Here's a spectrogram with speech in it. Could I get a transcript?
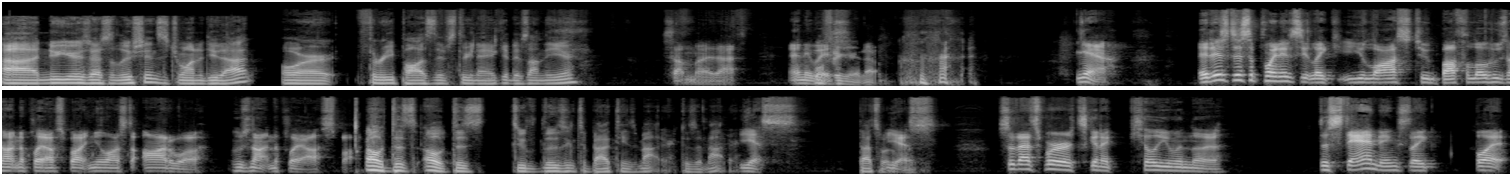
uh new year's resolutions did you want to do that? Or three positives three negatives on the year? Something like that. Anyways. we'll figure it out. Yeah. It is disappointing to see like you lost to buffalo who's not in a playoff spot and you lost to ottawa who's not in the playoff spot. Oh does oh does do losing to bad teams matter? Does it matter? Yes. That's what yes. So that's where it's going to kill you in the the standings. Like, but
